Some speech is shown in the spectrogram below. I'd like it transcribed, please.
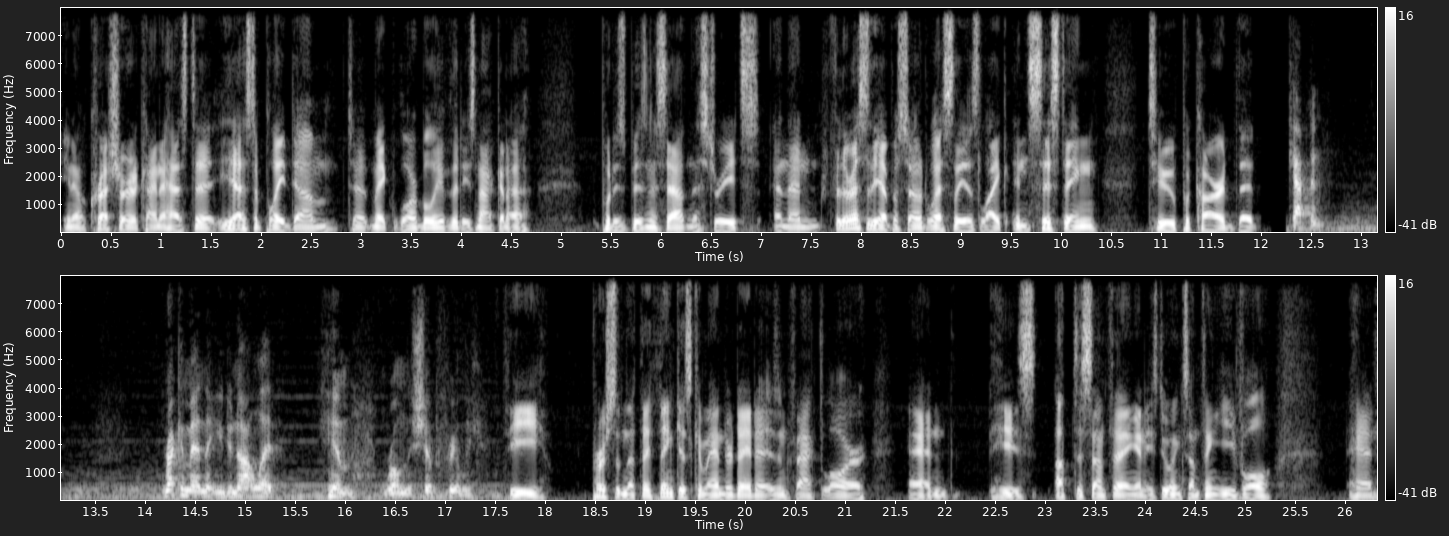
you know, Crusher kind of has to he has to play dumb to make Lore believe that he's not gonna put his business out in the streets. And then for the rest of the episode, Wesley is like insisting to Picard that Captain, recommend that you do not let him roam the ship freely. the person that they think is Commander Data is in fact Lore, and he's up to something and he's doing something evil, and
